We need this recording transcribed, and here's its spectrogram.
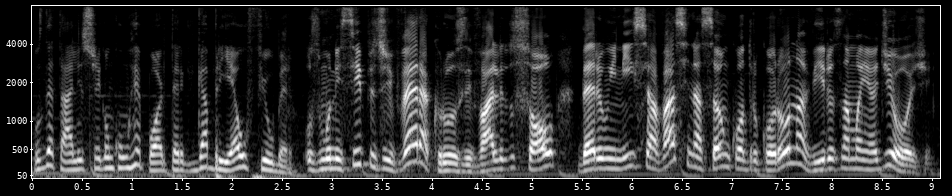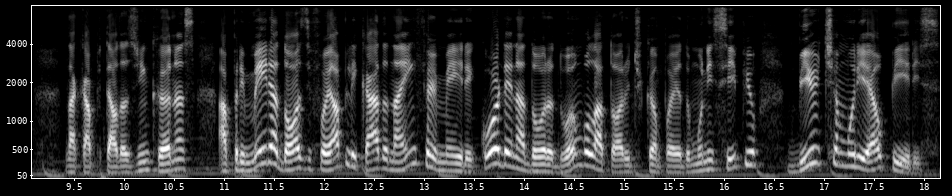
Os detalhes chegam com o repórter Gabriel Filber. Os municípios de Veracruz e Vale do Sol deram início à vacinação contra o coronavírus na manhã de hoje. Na capital das Gincanas, a primeira dose foi aplicada na enfermeira e coordenadora do ambulatório de campanha do município, Birtia Muriel Pires.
